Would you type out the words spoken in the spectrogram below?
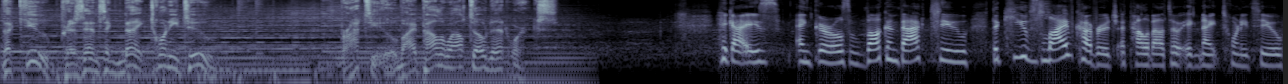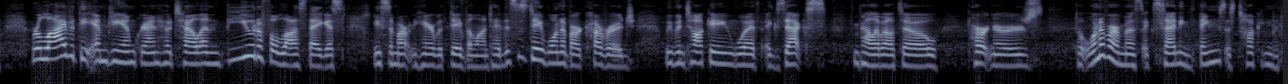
theCUBE presents Ignite 22. Brought to you by Palo Alto Networks. Hey guys and girls, welcome back to theCUBE's live coverage of Palo Alto Ignite 22. We're live at the MGM Grand Hotel in beautiful Las Vegas. Lisa Martin here with Dave Vellante. This is day one of our coverage. We've been talking with execs from Palo Alto, partners, but one of our most exciting things is talking with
